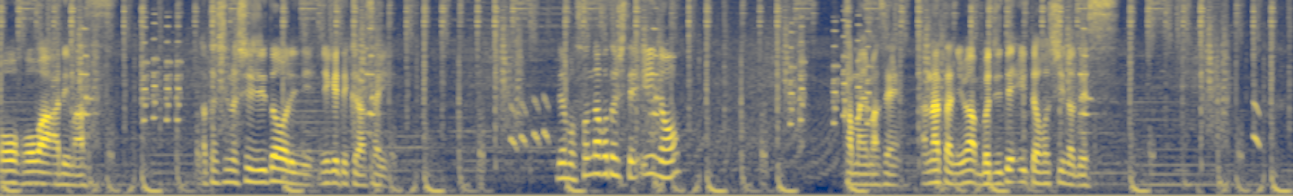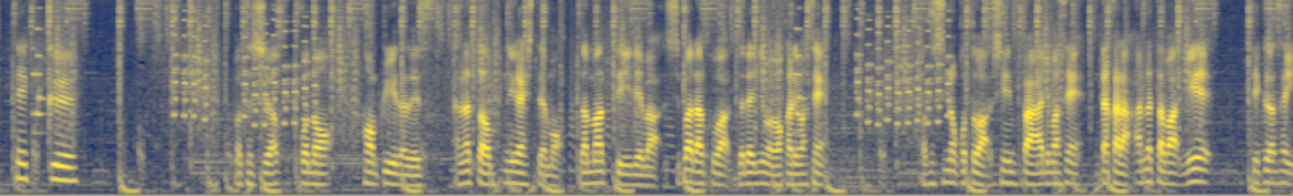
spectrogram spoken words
方法はあります。私の指示通りに逃げてください。でもそんなことしていいの？構いません。あなたには無事でいてほしいのです。テック。私はここのコンピューターです。あなたを逃がしても黙っていればしばらくは誰にも分かりません。私のことは心配ありません。だからあなたは逃げてください。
